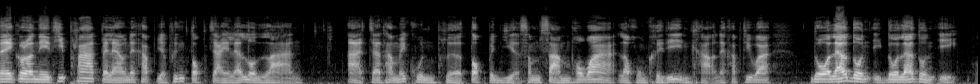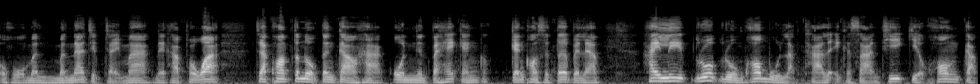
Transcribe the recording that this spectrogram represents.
ในกรณีที่พลาดไปแล้วนะครับ อย่าเพิ่งตกใจและหล่นลาน อาจจะทำให้คุณเผลอตกเป็นเหยื่อซ้ำๆเพราะว่าเราคงเคยได้ยินข่าวนะครับ ที่ว่าโดนแล้วโดนอีกโดนแล้วโดนอีกโอ้โหมันมันน่าเจ็บใจมากนะครับ เพราะว่าจากความตนกดังกล่าวหากโอนเงินไปให้แก๊งแก๊งคอนเซนเตอร์ไปแล้ว ให้รีบรวบรวมข้อมูลหลักฐานและเอกสารที่เกี่ยวข้องกับ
